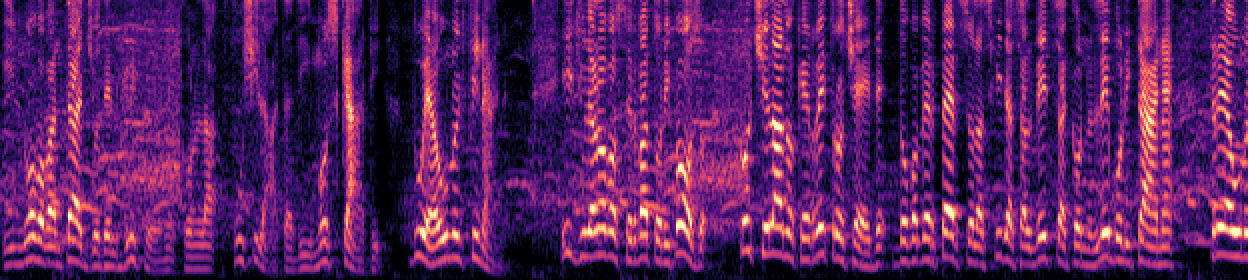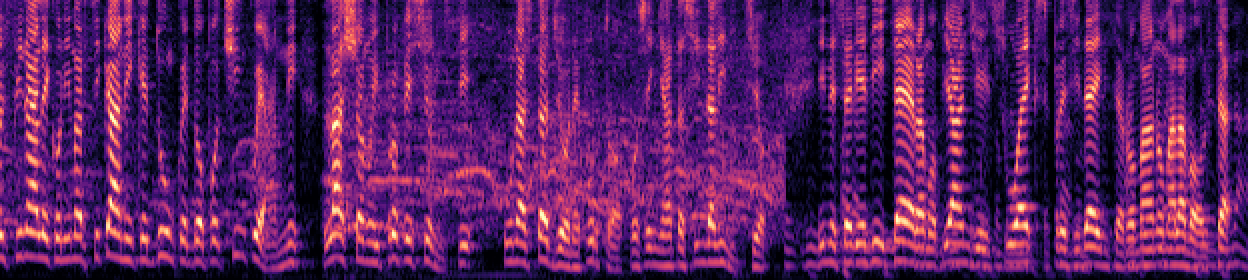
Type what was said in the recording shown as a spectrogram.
il nuovo vantaggio del Grifone con la fucilata di Moscati. 2 a 1 il finale. Il Giulianova ha osservato riposo, col Celano che retrocede dopo aver perso la sfida salvezza con l'Ebolitana, 3 a 1 il finale con i Marsicani che dunque dopo 5 anni lasciano i professionisti, una stagione purtroppo segnata sin dall'inizio. In Serie D Teramo piange il suo ex presidente Romano Malavolta.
